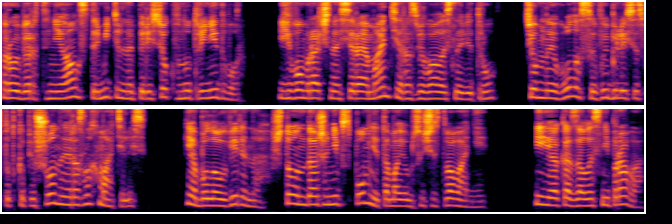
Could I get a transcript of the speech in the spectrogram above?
Роберт Ниал стремительно пересек внутренний двор. Его мрачная серая мантия развивалась на ветру, темные волосы выбились из-под капюшона и разлохматились. Я была уверена, что он даже не вспомнит о моем существовании. И я оказалась неправа.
